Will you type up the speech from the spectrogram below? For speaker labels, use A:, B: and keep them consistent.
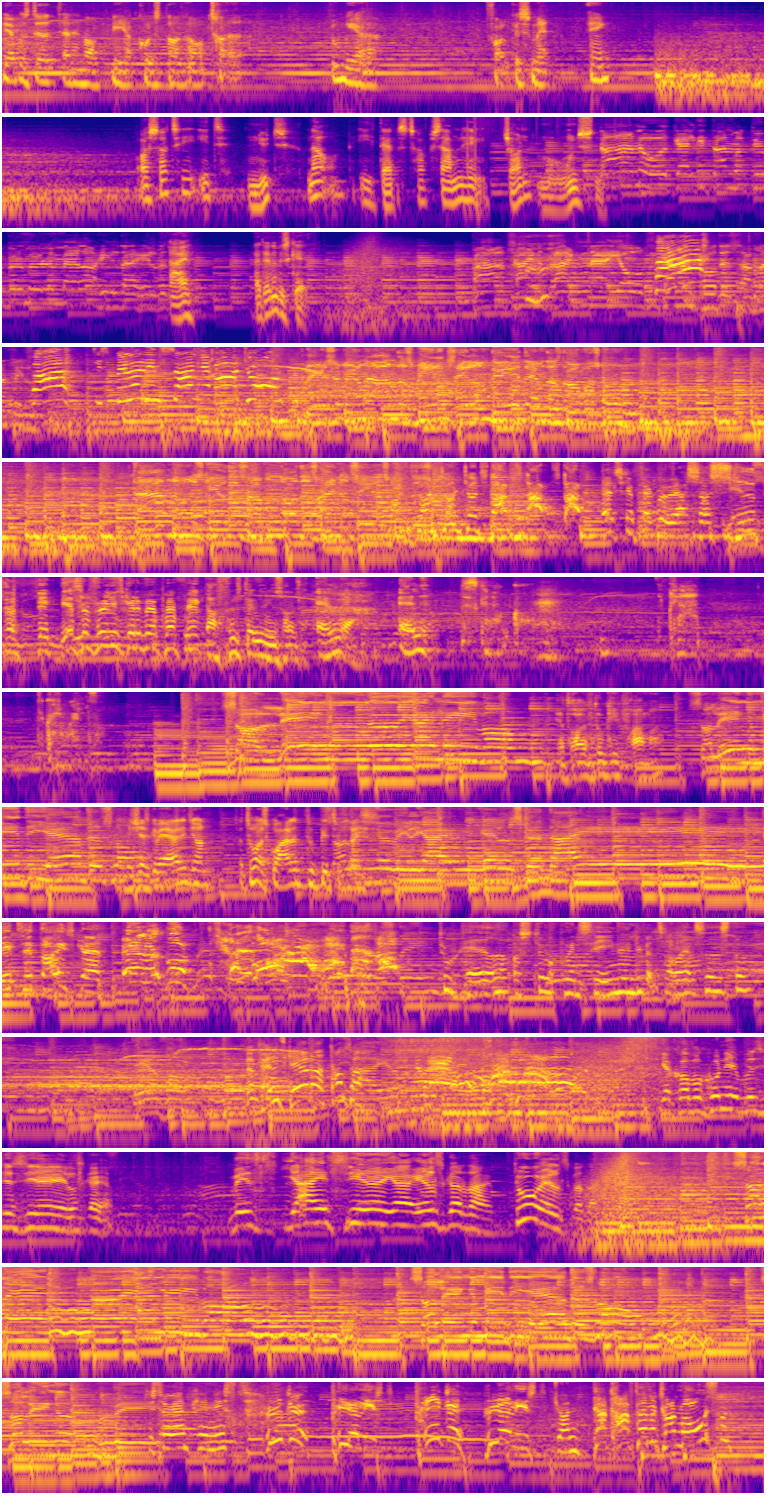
A: Her på stedet er det nok mere kunstnere, der optræder. Du er mere folkets mand, ikke?
B: Og så til et nyt navn i dansk top sammenhæng. John Mogensen.
C: Der er noget galt i Danmark, Dybølmølle maler helt af helvede.
B: Nej, er
C: tegnedrengen er i orden, kan man få det samme, man vil.
D: Far, de spiller din
E: John, stop, stop, stop!
F: Alt skal fandme være så skide perfekt.
E: Ja, selvfølgelig skal det være perfekt.
F: Der er fuldstændig Nils Alle er her. Alle.
G: Det skal nok gå. Du klarer den. Det gør du altid.
C: Så længe jeg lever,
F: Jeg drømte, du gik fra mig.
C: så længe mit hjerte slår,
A: Hvis jeg skal være ærlig, John, så tror jeg sgu aldrig, du bliver
C: så
A: tilfreds.
C: længe vil jeg elske dig.
E: Det er til dig, skat.
G: Du hader at stå på en scene, alligevel tager du altid afsted.
C: Derfor
E: Hvad fanden sker der? Kom så!
F: Jeg kommer kun hjem, hvis jeg siger, at jeg elsker jer. Hvis jeg siger, at jeg elsker dig, du elsker dig.
C: Så længe
G: pianist.
E: Hygge, pianist. Pikke, pianist.
G: John,
E: Jeg er kraftet med John Mogensen.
